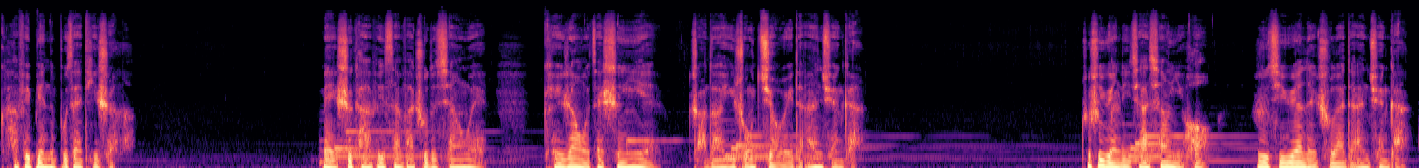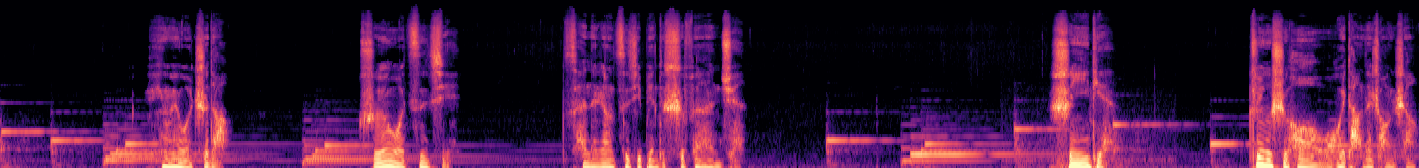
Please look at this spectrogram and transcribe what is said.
咖啡变得不再提神了。美式咖啡散发出的香味，可以让我在深夜找到一种久违的安全感。这是远离家乡以后。日积月累出来的安全感，因为我知道，只有我自己，才能让自己变得十分安全。十一点，这个时候我会躺在床上，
